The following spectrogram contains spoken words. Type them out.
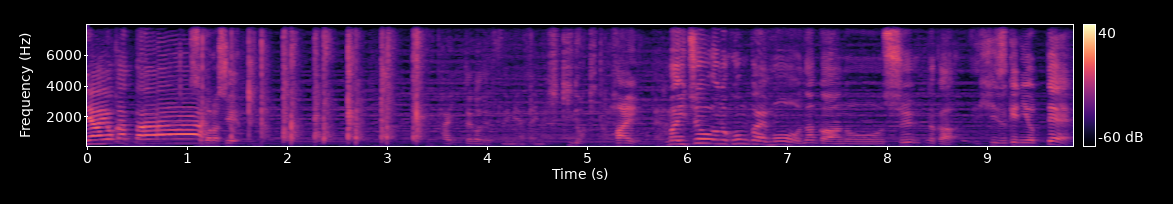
やーよかったー。素晴らしい。はいということでですね皆さん今引き時とはい。まあ一応あの今回もなんかあのしゅなんか日付によって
